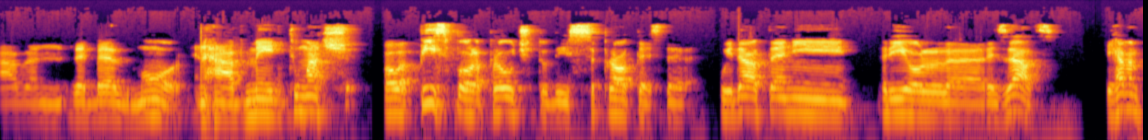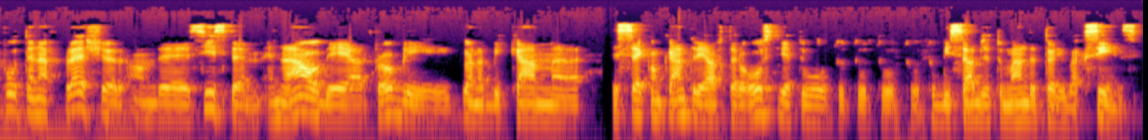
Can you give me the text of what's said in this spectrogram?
haven't rebelled more and have made too much of a peaceful approach to this protest uh, without any real uh, results. They haven't put enough pressure on the system, and now they are probably going to become uh, the second country after Austria to, to, to, to, to, be subject to mandatory vaccines.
